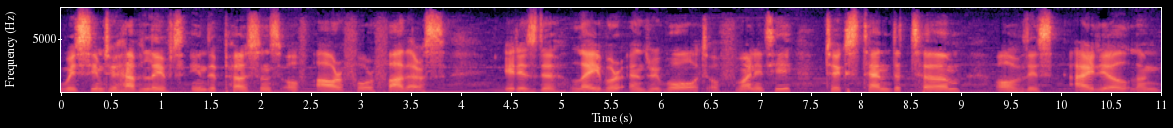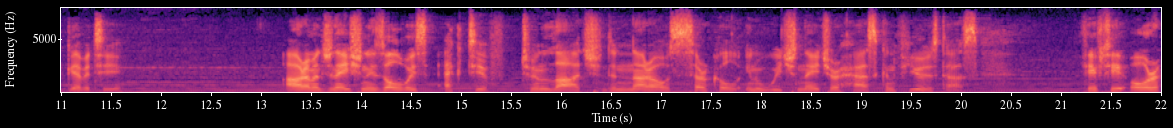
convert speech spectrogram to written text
We seem to have lived in the persons of our forefathers, it is the labor and reward of vanity to extend the term of this ideal longevity. Our imagination is always active to enlarge the narrow circle in which nature has confused us. Fifty or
